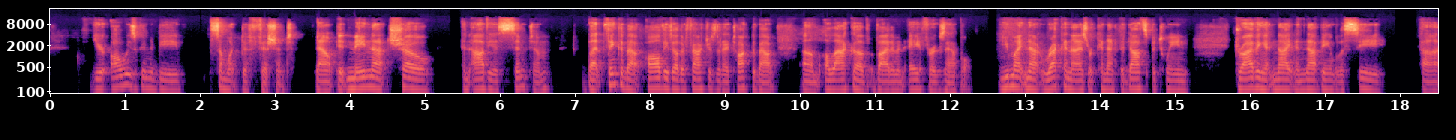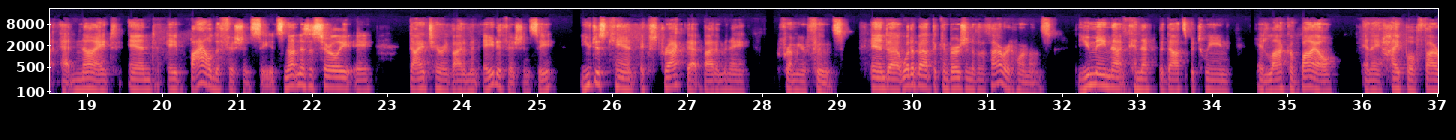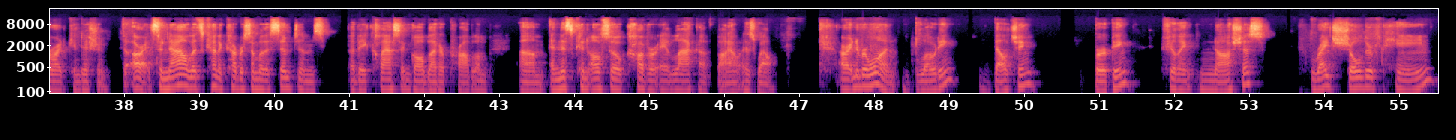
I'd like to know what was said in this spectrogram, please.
you're always going to be somewhat deficient. Now, it may not show an obvious symptom, but think about all these other factors that I talked about um, a lack of vitamin A, for example. You might not recognize or connect the dots between driving at night and not being able to see uh, at night and a bile deficiency. It's not necessarily a dietary vitamin A deficiency. You just can't extract that vitamin A from your foods. And uh, what about the conversion of the thyroid hormones? You may not connect the dots between a lack of bile and a hypothyroid condition. So, all right, so now let's kind of cover some of the symptoms of a classic gallbladder problem. Um, and this can also cover a lack of bile as well. All right, number one, bloating, belching, burping, feeling nauseous, right shoulder pain,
